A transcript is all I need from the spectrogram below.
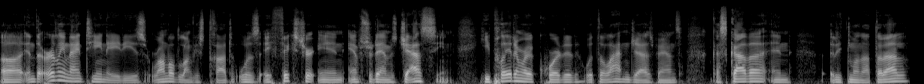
Uh, in the early 1980s, Ronald Langestraat was a fixture in Amsterdam's jazz scene. He played and recorded with the Latin jazz bands Cascada and Ritmo Natural,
